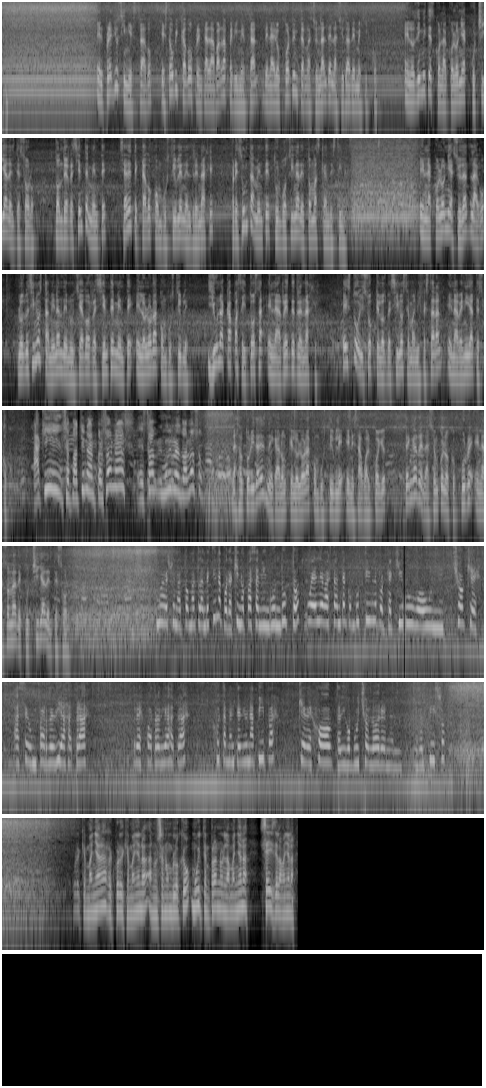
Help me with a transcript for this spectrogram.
El predio siniestrado está ubicado frente a la barda perimetral del Aeropuerto Internacional de la Ciudad de México, en los límites con la colonia Cuchilla del Tesoro, donde recientemente se ha detectado combustible en el drenaje, presuntamente turbocina de tomas clandestinas. En la colonia Ciudad Lago, los vecinos también han denunciado recientemente el olor a combustible y una capa aceitosa en la red de drenaje. Esto hizo que los vecinos se manifestaran en Avenida Texcoco. Aquí se patinan personas, está muy resbaloso. Las autoridades negaron que el olor a combustible en Esahualcoyot tenga relación con lo que ocurre en la zona de Cuchilla del Tesoro. No es una toma clandestina, por aquí no pasa ningún ducto. Huele bastante a combustible porque aquí hubo un choque hace un par de días atrás, tres, cuatro días atrás, justamente de una pipa que dejó, te digo, mucho olor en el, piso. Recuerde que mañana, recuerde que mañana anuncian un bloqueo muy temprano en la mañana, 6 de la mañana.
